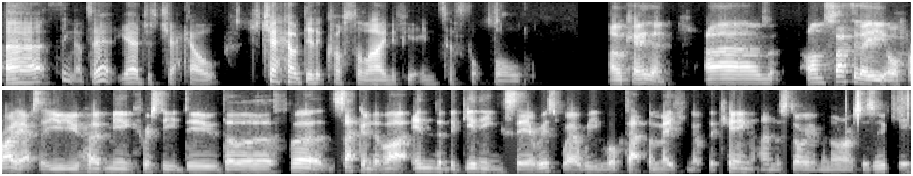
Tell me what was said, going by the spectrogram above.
Uh, I think that's it. Yeah, just check out just check out Did It Cross the Line if you're into football. Okay, then. Um, on Saturday or Friday, actually, you, heard me and Christy do the third, second of our In the Beginning series, where we looked at the making of the king and the story of Minoru Suzuki.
